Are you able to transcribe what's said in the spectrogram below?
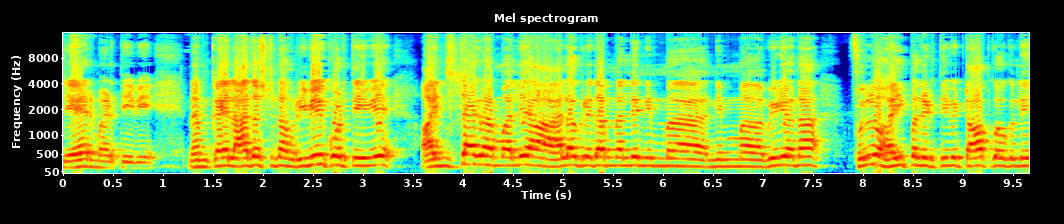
ಶೇರ್ ಮಾಡ್ತೀವಿ. ನಮ್ಮ ಕೈಯಲ್ಲಿ ಆದಷ್ಟು ನಾವು ರಿವ್ಯೂ ಕೊಡ್ತೀವಿ. ಆ ಇನ್ಸ್ಟಾಗ್ರಾಮ್ ಅಲ್ಲಿ, ಆ ಅಲೋಗ್ರಿದಮ್ನಲ್ಲಿ ನಿಮ್ಮ ನಿಮ್ಮ ವಿಡಿಯೋನ ಫುಲ್ ಹೈಪ್ ಅಲ್ಲಿ ಇಡ್ತೀವಿ ಟಾಪ್ ಹೋಗ್ಲಿ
